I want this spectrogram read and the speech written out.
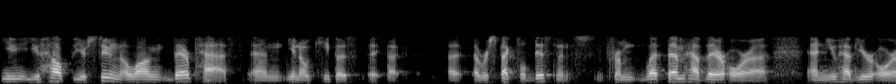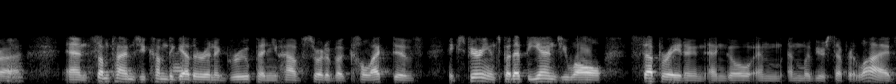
you you help your student along their path, and you know keep us a, a, a respectful distance from let them have their aura, and you have your aura, and sometimes you come together in a group and you have sort of a collective experience, but at the end you all separate and, and go and, and live your separate lives,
